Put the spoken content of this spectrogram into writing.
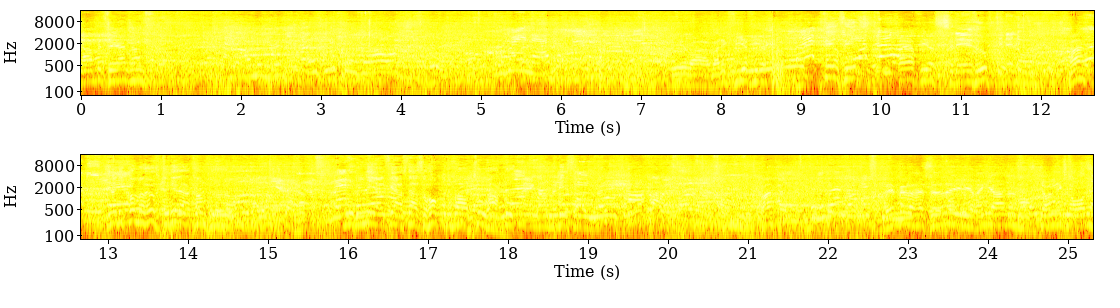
Peter Hansen. Det var, var det ikke 84? 83. 83. Så det er højt i den år. Hvad? Ja, de kommer højt i de der kampene nu. Nu er det 79 der, så hopper det bare to hakk opp med en gang når de er færdige. Hvad? Hvem vil du have siddende i ringhjernet? John ikke når det.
